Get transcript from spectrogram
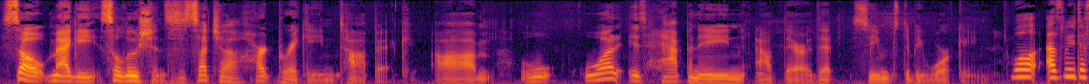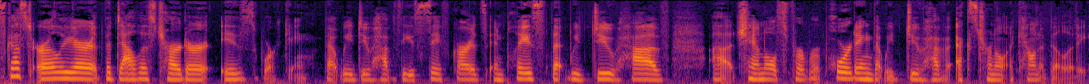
So, Maggi, solutions. This is such a heartbreaking topic. Um, what is happening out there that seems to be working? Well, as we discussed earlier, the Dallas Charter is working, that we do have these safeguards in place, that we do have uh, channels for reporting, that we do have external accountability.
